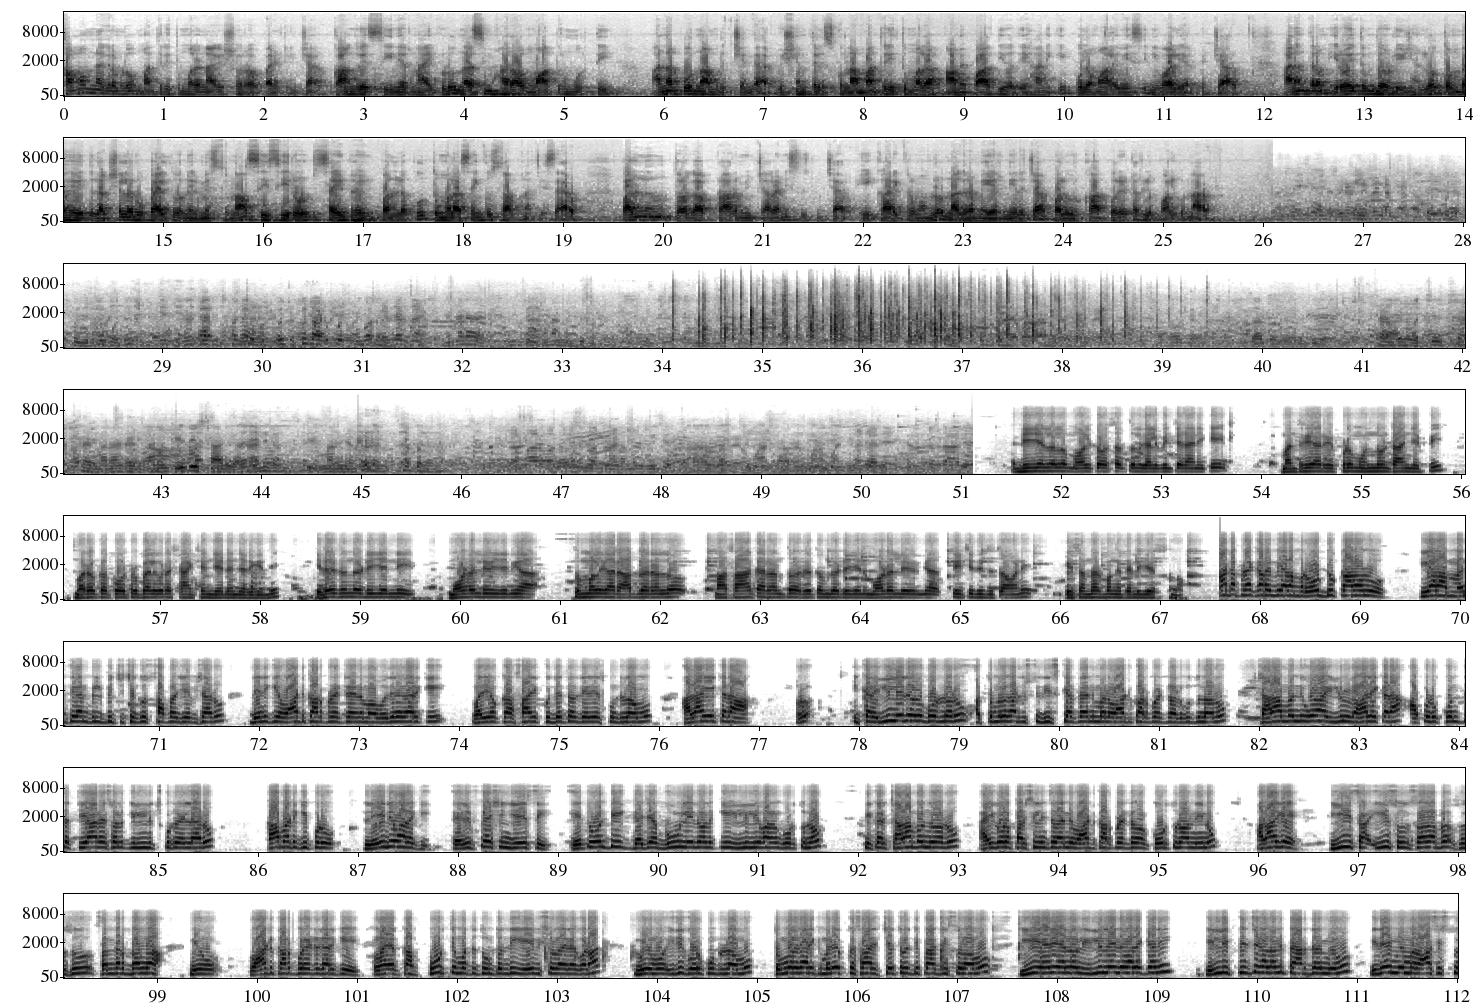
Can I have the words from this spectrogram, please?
ఖమ్మం నగరంలో మంత్రి తుమ్మల నాగేశ్వరరావు పర్యటించారు. కాంగ్రెస్ సీనియర్ నాయకుడు నరసింహారావు మాతృమూర్తి అన్నపూర్ణ మృతి చెందారు. విషయం తెలుసుకున్న మంత్రి తుమ్మల ఆమె పార్థివ దేహానికి పూలమాల వేసి నివాళి అర్పించారు. అనంతరం ఇరవై తొమ్మిదవ డివిజన్లో తొంభై ఐదు లక్షల రూపాయలతో నిర్మిస్తున్న సీసీ రోడ్ సైడ్ డ్రైన్ పనులకు తుమ్మల శంకుస్థాపన చేశారు. పనులను త్వరగా ప్రారంభించాలని సూచించారు. ఈ కార్యక్రమంలో నగర మేయర్ నీరజ పలువురు కార్పొరేటర్లు పాల్గొన్నారు. వచ్చి ఇది స్టార్ట్ కదా మరి డివిజన్లలో మౌలిక వసతులు కల్పించడానికి మంత్రి గారు ఎప్పుడు ముందుంటా అని చెప్పి మరొక కోటి రూపాయలు కూడా శాంక్షన్ చేయడం జరిగింది. ఇరవై తొమ్మిదో డివిజన్ని మోడల్ డివిజన్గా తుమ్మల్ గారి ఆధ్వర్యంలో మా సహకారంతో ఇరవై తొమ్మిదో డివిజన్ మోడల్ డివిజన్గా తీర్చిదిద్దుతామని ఈ సందర్భంగా తెలియజేస్తున్నాం. మాట ప్రకారం ఇలా రోడ్డు కాలువలు ఇవాళ మంత్రి గారిని పిలిపించి శంకుస్థాపన చేశారు దీనికి వార్డు కార్పొరేటర్ అయిన మా వదిన గారికి మరి ఒక్కసారి కుద్దెత్తలు తెలియజేసుకుంటున్నాము. అలాగే ఇక్కడ ఇక్కడ ఇల్లు లేని వాళ్ళు కూడా ఉన్నారు. ఆ తుమ్మల గారి దృష్టి తీసుకెళ్తారని మన వార్డు కార్పొరేటర్ అడుగుతున్నాను. చాలా మంది కూడా ఇల్లు రాలే ఇక్కడ. అప్పుడు కొంత టీఆర్ఎస్ వాళ్ళకి ఇల్లు ఇచ్చుకుంటూ వెళ్ళారు. కాబట్టి ఇప్పుడు లేని వాళ్ళకి వెరిఫికేషన్ చేసి ఎటువంటి గజ భూమి లేని వాళ్ళకి ఇల్లు ఇవ్వాలని కోరుతున్నాం. ఇక్కడ చాలా మంది ఉన్నారు. అవి కూడా పరిశీలించాలని వార్డు కార్పొరేటర్ కోరుతున్నాను నేను. అలాగే ఈ ఈ సు- సందర్భ- సు- సందర్భంగా మేము వార్డు కార్పొరేటర్ గారికి మా యొక్క పూర్తి మద్దతు ఉంటుంది. ఏ విషయంలో అయినా కూడా మేము ఇది కోరుకుంటున్నాము. తుమ్మల గారికి మరి ఒక్కసారి చేతులెత్తి ప్రార్థిస్తున్నాము. ఈ ఏరియాలో ఇల్లు లేని వాళ్ళకి కానీ ఇల్లు ఇప్పించగలని ప్రార్థన మేము. ఇదే మిమ్మల్ని ఆశిస్తున్నాం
